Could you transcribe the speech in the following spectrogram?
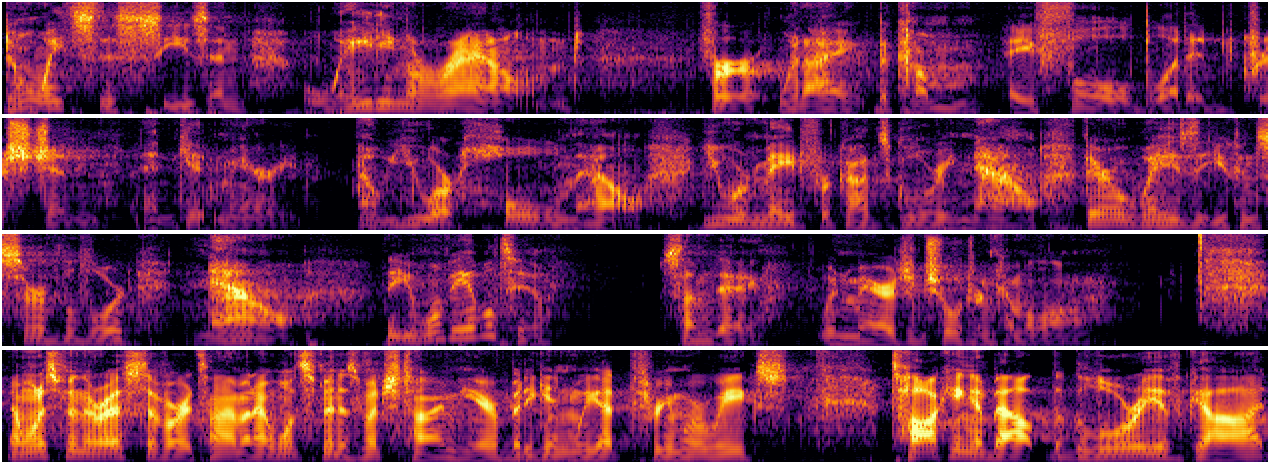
Don't waste this season waiting around for when I become a full blooded Christian and get married. No, you are whole now. You were made for God's glory now. There are ways that you can serve the Lord now that you won't be able to someday when marriage and children come along. And I want to spend the rest of our time, and I won't spend as much time here, but again, we got three more weeks, talking about the glory of God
